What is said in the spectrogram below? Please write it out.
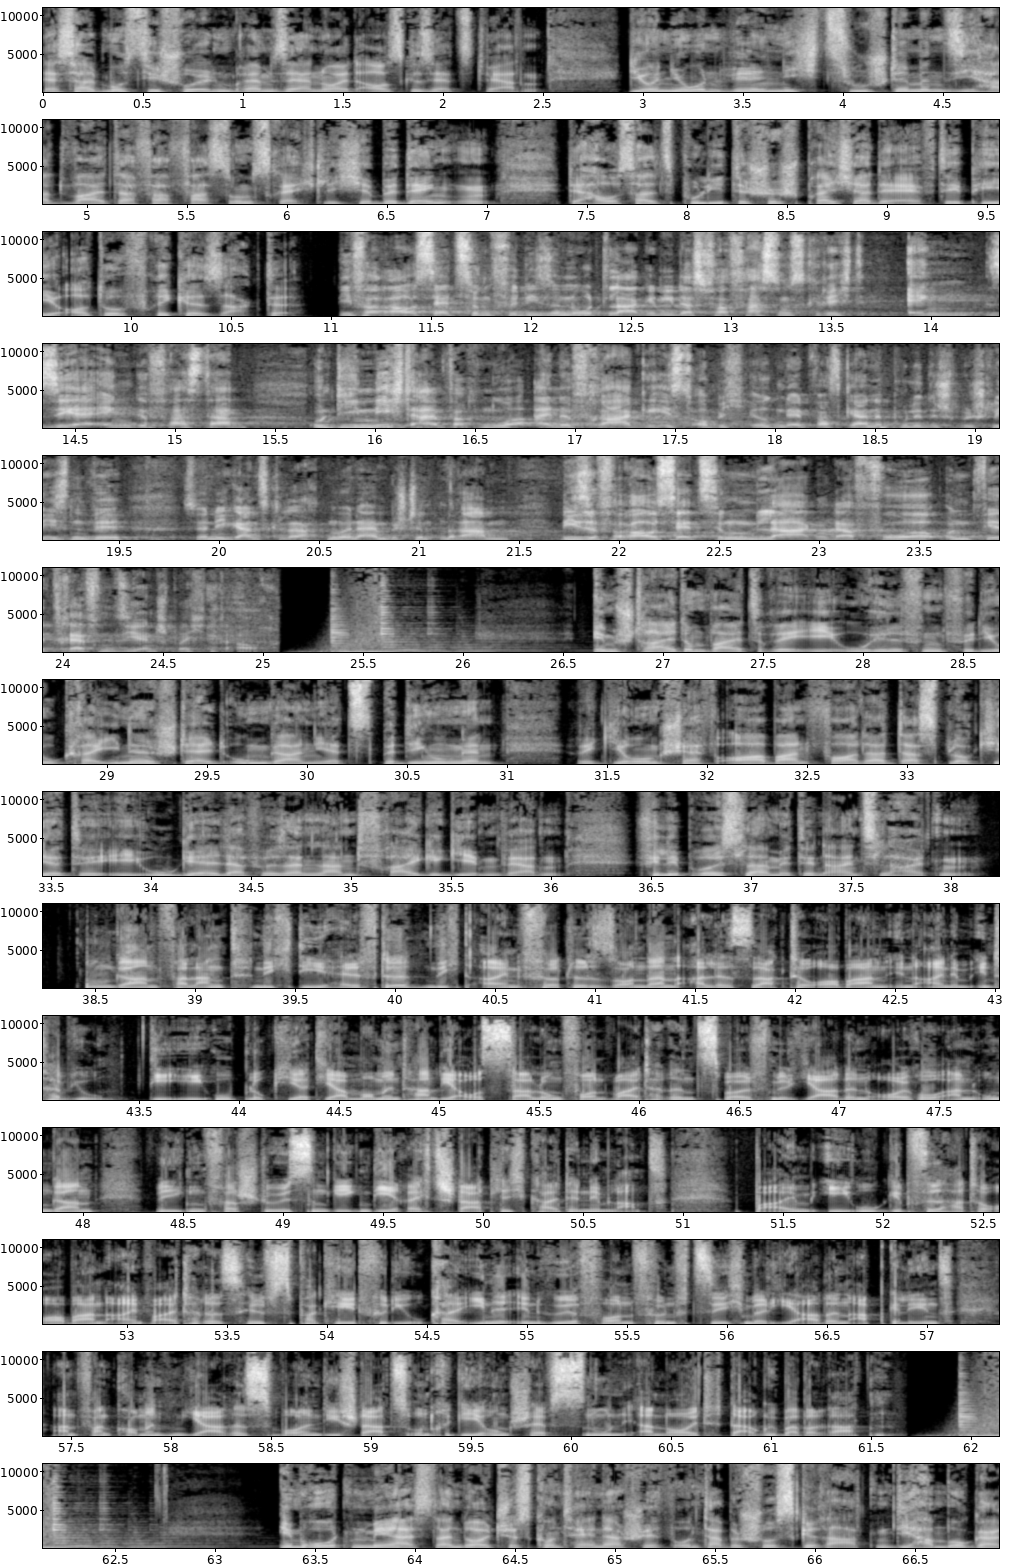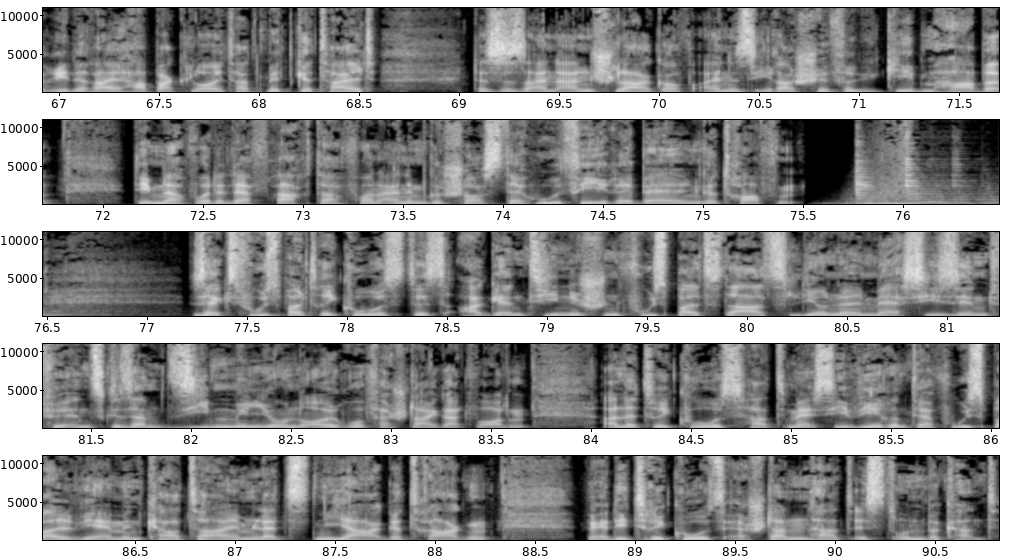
Deshalb muss die Schuldenbremse erneut ausgesetzt werden. Die Union will nicht zustimmen, sie hat weiter verfassungsrechtliche Bedenken. Der haushaltspolitische Sprecher der FDP, Otto Fricke, sagte. Die Voraussetzungen für diese Notlage, die das Verfassungsgericht eng, sehr eng gefasst hat und die nicht einfach nur eine Frage ist, ob ich irgendetwas gerne politisch beschließen will, sondern die ganz klar nur in einem bestimmten Rahmen. Diese Voraussetzungen lagen davor und wir treffen sie entsprechend auch. Im Streit um weitere EU-Hilfen für die Ukraine stellt Ungarn jetzt Bedingungen. Regierungschef Orban fordert, dass blockierte EU-Gelder für sein Land freigegeben werden. Philipp Rösler mit den Einzelheiten. Ungarn verlangt nicht die Hälfte, nicht ein Viertel, sondern alles, sagte Orban in einem Interview. Die EU blockiert ja momentan die Auszahlung von weiteren 12 Milliarden Euro an Ungarn wegen Verstößen gegen die Rechtsstaatlichkeit in dem Land. Beim EU-Gipfel hatte Orban ein weiteres Hilfspaket für die Ukraine in Höhe von 50 Milliarden abgelehnt. Anfang kommenden Jahres wollen die Staats- und Regierungschefs nun erneut darüber beraten. Im Roten Meer ist ein deutsches Containerschiff unter Beschuss geraten. Die Hamburger Reederei Hapag-Lloyd hat mitgeteilt, dass es einen Anschlag auf eines ihrer Schiffe gegeben habe. Demnach wurde der Frachter von einem Geschoss der Houthi-Rebellen getroffen. Sechs Fußballtrikots des argentinischen Fußballstars Lionel Messi sind für insgesamt sieben Millionen Euro versteigert worden. Alle Trikots hat Messi während der Fußball-WM in Katar im letzten Jahr getragen. Wer die Trikots erstanden hat, ist unbekannt.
